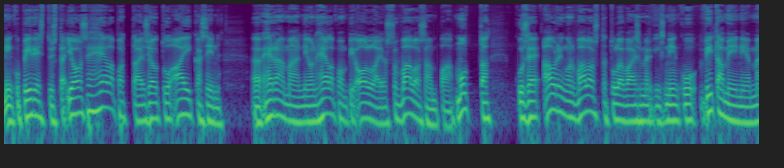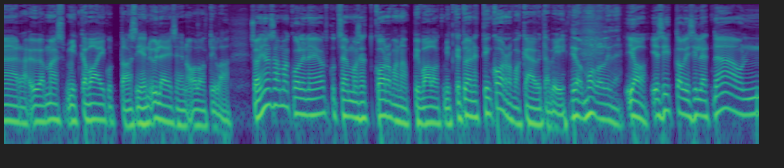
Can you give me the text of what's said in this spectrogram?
niin kuin piristystä. Joo, se helpottaa, jos joutuu aikaisin heräämään, niin on helpompi olla, jos on valosampaa. Mutta kun se auringon valosta tuleva esimerkiksi niin kuin vitamiinien määrä YMS, mitkä vaikuttaa siihen yleiseen olotilaan. Se on ihan sama kuin oli ne jotkut semmoiset korvanappivalot, mitkä työnnettiin korvakäytäviin. Joo, mulla oli ne. Joo, ja sitten oli silleen, että nämä on,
